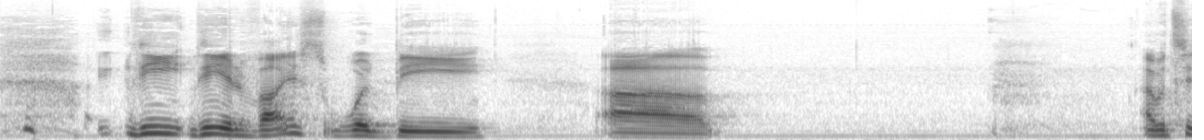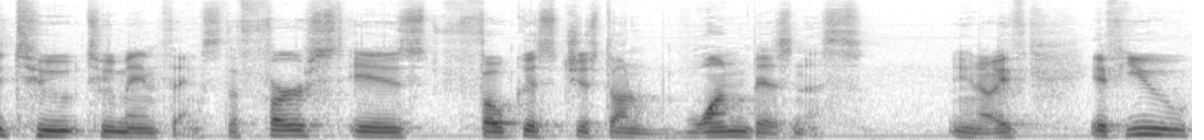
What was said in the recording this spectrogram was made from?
the the advice would be uh, I would say two two main things. The first is focus just on one business. You know, if if you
